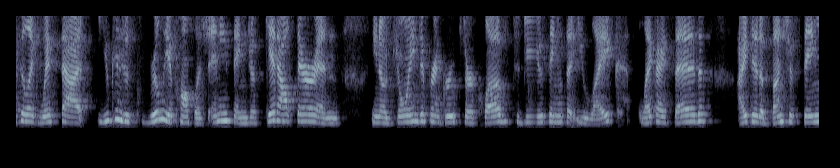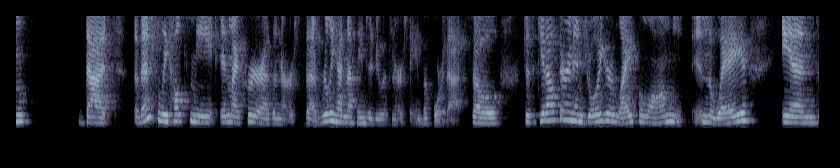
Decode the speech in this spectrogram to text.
feel like with that, you can just really accomplish anything. Just get out there and, you know, join different groups or clubs to do things that you like. Like I said, I did a bunch of things that eventually helped me in my career as a nurse that really had nothing to do with nursing before that. So just get out there and enjoy your life along in the way. And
